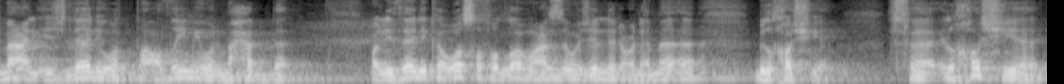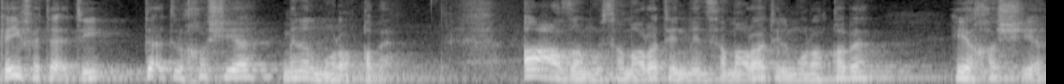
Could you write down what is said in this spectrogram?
مع الإجلال والتعظيم والمحبة. ولذلك وصف الله عز وجل العلماء بالخشية. فالخشية كيف تأتي؟ تأتي الخشية من المراقبة. أعظم ثمرة من ثمرات المراقبة هي خشية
